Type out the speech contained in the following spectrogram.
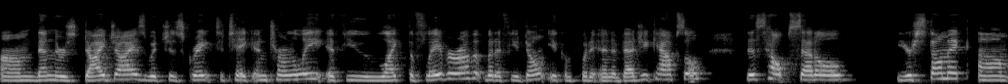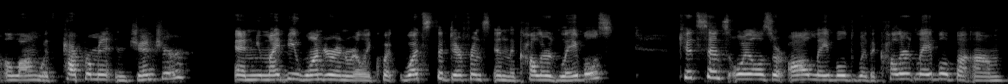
Um, then there's Digize, which is great to take internally if you like the flavor of it, but if you don't, you can put it in a veggie capsule. This helps settle your stomach um, along with peppermint and ginger. And you might be wondering really quick, what's the difference in the colored labels? KidScents oils are all labeled with a colored label, but um,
